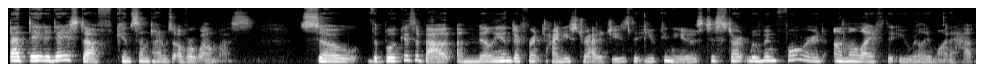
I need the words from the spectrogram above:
that day to day stuff can sometimes overwhelm us. So, the book is about a million different tiny strategies that you can use to start moving forward on the life that you really want to have.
